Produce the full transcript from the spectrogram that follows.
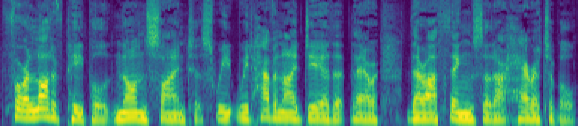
For a lot of people, non-scientists, we, we'd have an idea that there there are things that are heritable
